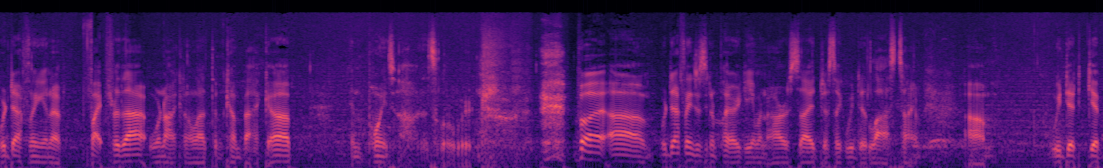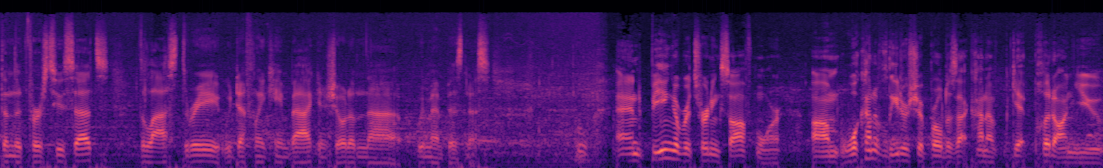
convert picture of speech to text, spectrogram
we're definitely gonna fight for that. We're not gonna let them come back up. And points, oh, that's a little weird. but um, we're definitely just gonna play our game on our side, just like we did last time. Um, we did give them the first two sets. The last three, we definitely came back and showed them that we meant business. And being a returning sophomore, um, what kind of leadership role does that kind of get put on you,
